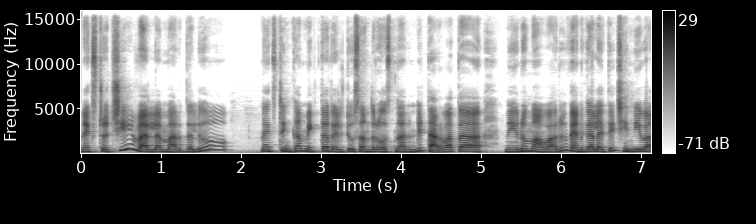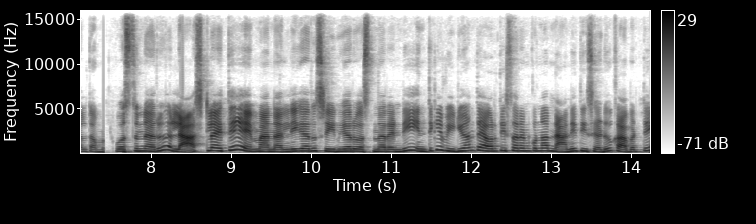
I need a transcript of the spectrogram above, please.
నెక్స్ట్ వచ్చి వాళ్ళ మరదలు. నెక్స్ట్ ఇంకా మిగతా రిలేటివ్స్ అందరూ వస్తున్నారండి. తర్వాత నేను మా వారు వెనకాలైతే చిన్ని వాళ్ళ తమ్ముడు వస్తున్నారు. లాస్ట్లో అయితే మా నల్లి గారు శ్రీని గారు వస్తున్నారండి. ఇంతకీ వీడియో అంతా ఎవరు తీశారనుకున్నారు? నాని తీశాడు. కాబట్టి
